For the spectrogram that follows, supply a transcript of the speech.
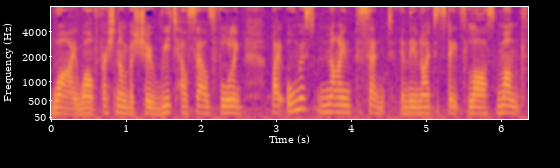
Why? Well, fresh numbers show retail sales falling by almost 9% in the United States last month.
